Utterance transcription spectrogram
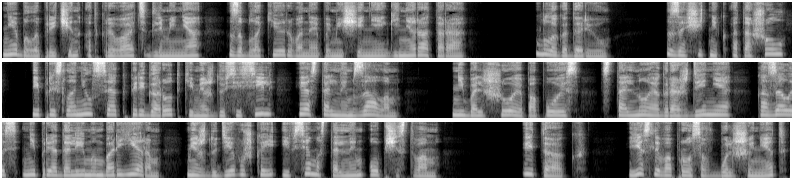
не было причин открывать для меня заблокированное помещение генератора. Благодарю. Защитник отошел и прислонился к перегородке между Сесиль и остальным залом. Небольшое по пояс стальное ограждение казалось непреодолимым барьером между девушкой и всем остальным обществом. Итак, если вопросов больше нет,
